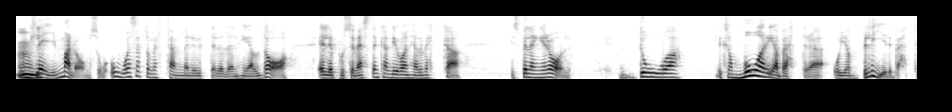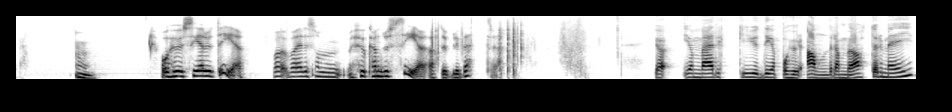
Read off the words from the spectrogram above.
och mm. claimar dem så oavsett om det är fem minuter eller en hel dag eller på semestern kan det ju vara en hel vecka. Det spelar ingen roll. Då liksom mår jag bättre och jag blir bättre. Mm. Och hur ser du det? Vad, vad, är det som, hur kan du se att du blir bättre? Jag, jag märker ju det på hur andra möter mig.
